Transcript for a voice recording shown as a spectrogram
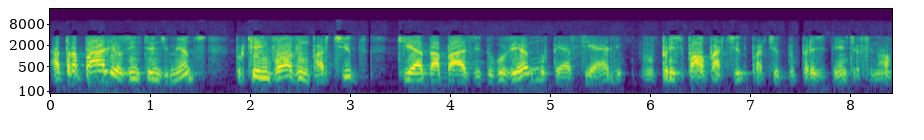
atrapalha os entendimentos, porque envolve um partido que é da base do governo, o PSL, o principal partido, o partido do presidente, afinal.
